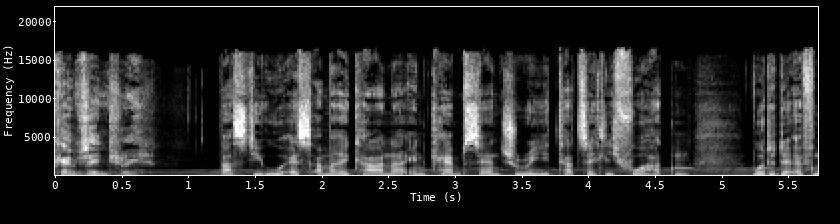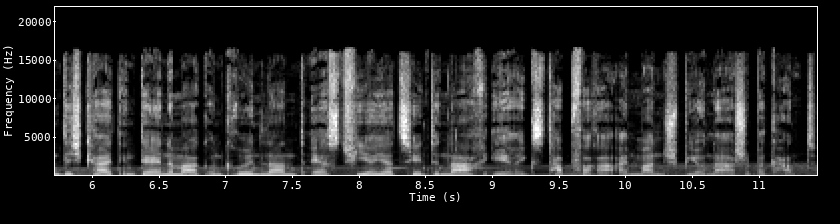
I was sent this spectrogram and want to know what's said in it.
Camp Century. Was die US-Amerikaner in Camp Century tatsächlich vorhatten, wurde der Öffentlichkeit in Dänemark und Grönland erst vier Jahrzehnte nach Eriks tapferer Ein-Mann-Spionage bekannt.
